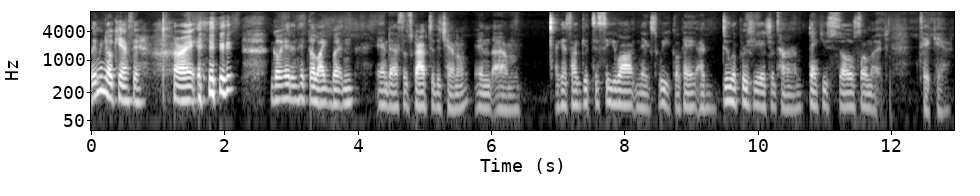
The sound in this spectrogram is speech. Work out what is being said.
Let me know, Cancer. All right, go ahead and hit the like button and uh, subscribe to the channel. And um, I guess I'll get to see you all next week. Okay, I do appreciate your time. Thank you so so much. Take care.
